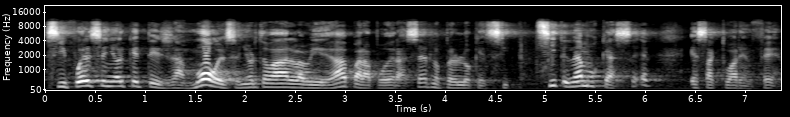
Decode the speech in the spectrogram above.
Si fue el Señor que te llamó, el Señor te va a dar la habilidad para poder hacerlo, pero lo que sí, sí tenemos que hacer es actuar en fe.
